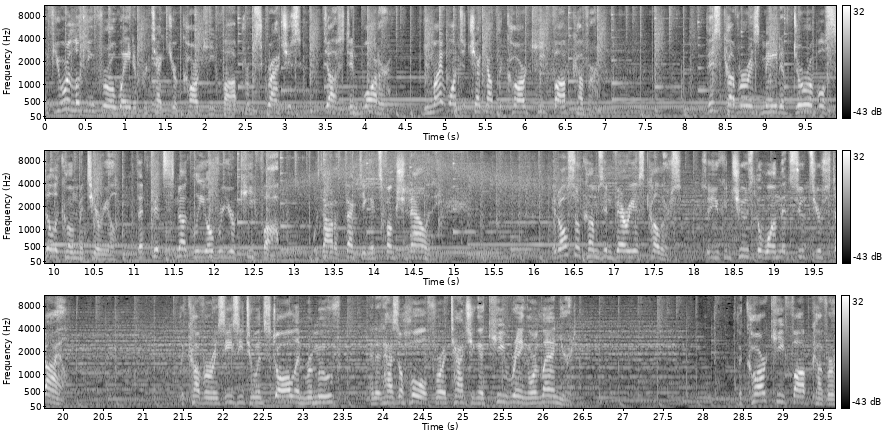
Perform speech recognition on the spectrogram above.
If you are looking for a way to protect your car key fob from scratches, dust, and water, you might want to check out the car key fob cover. This cover is made of durable silicone material that fits snugly over your key fob without affecting its functionality. It also comes in various colors, so you can choose the one that suits your style. The cover is easy to install and remove, and it has a hole for attaching a key ring or lanyard. The car key fob cover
